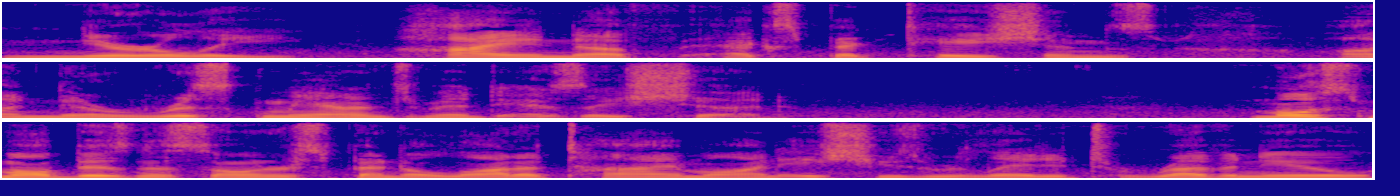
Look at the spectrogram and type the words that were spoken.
nearly high enough expectations on their risk management as they should. Most small business owners spend a lot of time on issues related to revenue,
